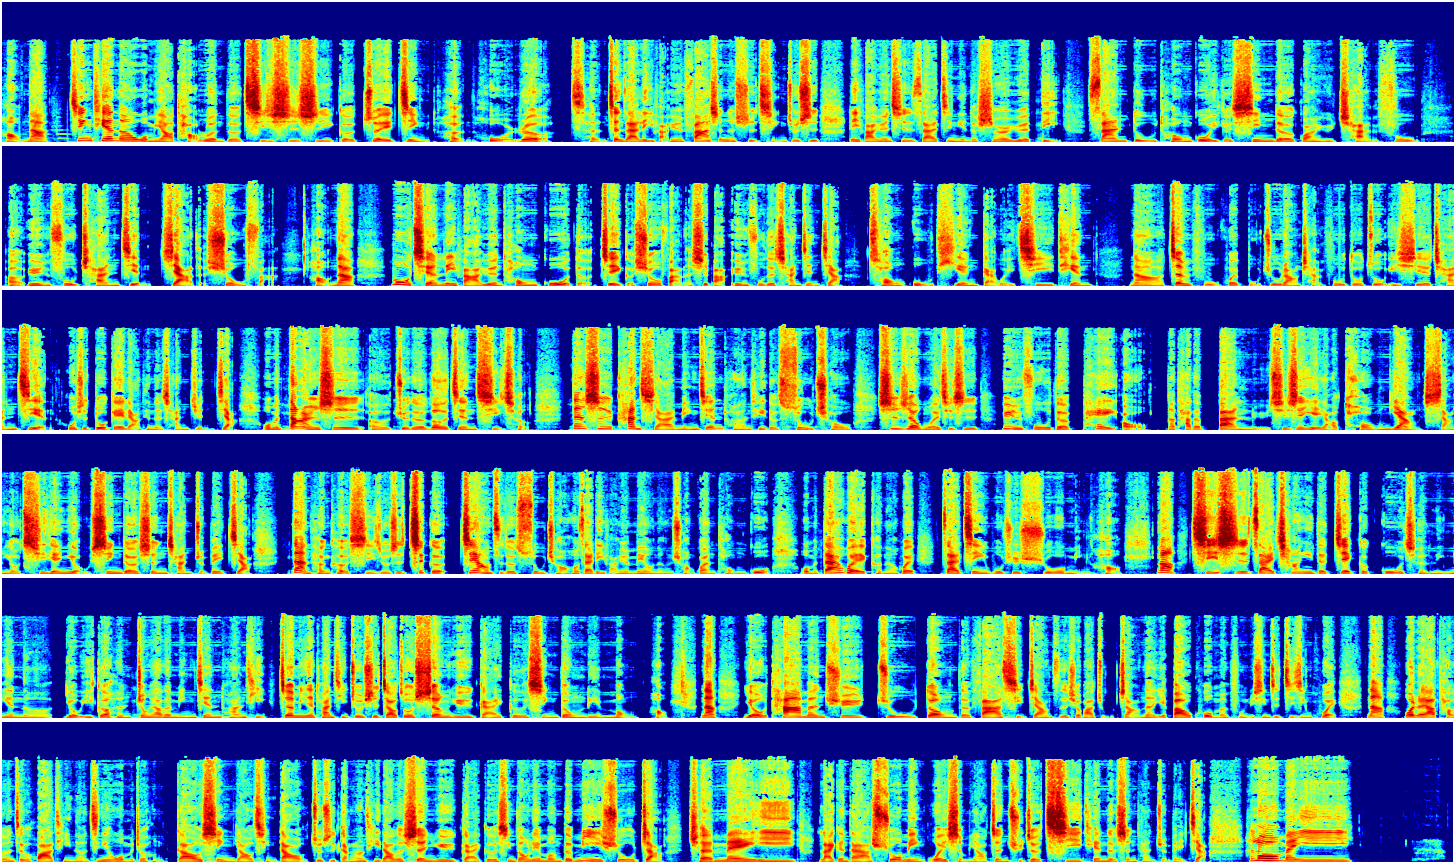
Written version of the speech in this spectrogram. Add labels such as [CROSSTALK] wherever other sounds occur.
好，那今天呢，我们要讨论的其实是一个最近很火热、正正在立法院发生的事情，就是立法院其实在今年的十二月底三读通过一个新的关于产妇、呃孕妇产检假的修法。好，那目前立法院通过的这个修法呢，是把孕妇的产检假从五天改为七天。那政府会补助让产妇多做一些产检，或是多给两天的产检假。我们当然是呃觉得乐见其成，但是看起来民间团体的诉求是认为，其实孕妇的配偶。那他的伴侣其实也要同样享有七天有薪的生产准备假，但很可惜，就是这个这样子的诉求后，在立法院没有能闯关通过。我们待会可能会再进一步去说明哈。那其实，在倡议的这个过程里面呢，有一个很重要的民间团体，这个民间团体就是叫做生育改革行动联盟。好，那由他们去主动的发起这样子的修法主张，那也包括我们妇女。心智基金会。那为了要讨论这个话题呢，今天我们就很高兴邀请到，就是刚刚提到的生育改革行动联盟的秘书长陈梅姨来跟大家说明为什么要争取这七天的生产准备假。Hello，梅姨。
